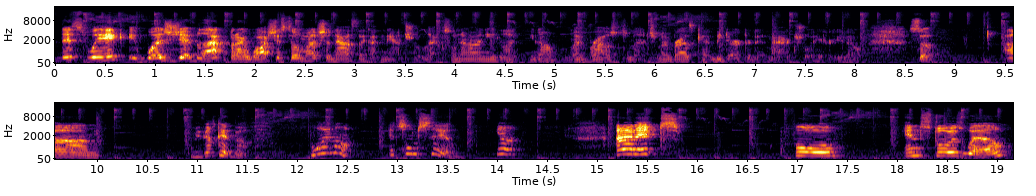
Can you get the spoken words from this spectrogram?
this wig, it was jet black, but I washed it so much and now it's like a natural look. So now I need like, you know, my brows to match. My brows can't be darker than my actual hair, you know? So, um, maybe I'll get both. Why not? It's on sale, yeah. Add it for in-store as well.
